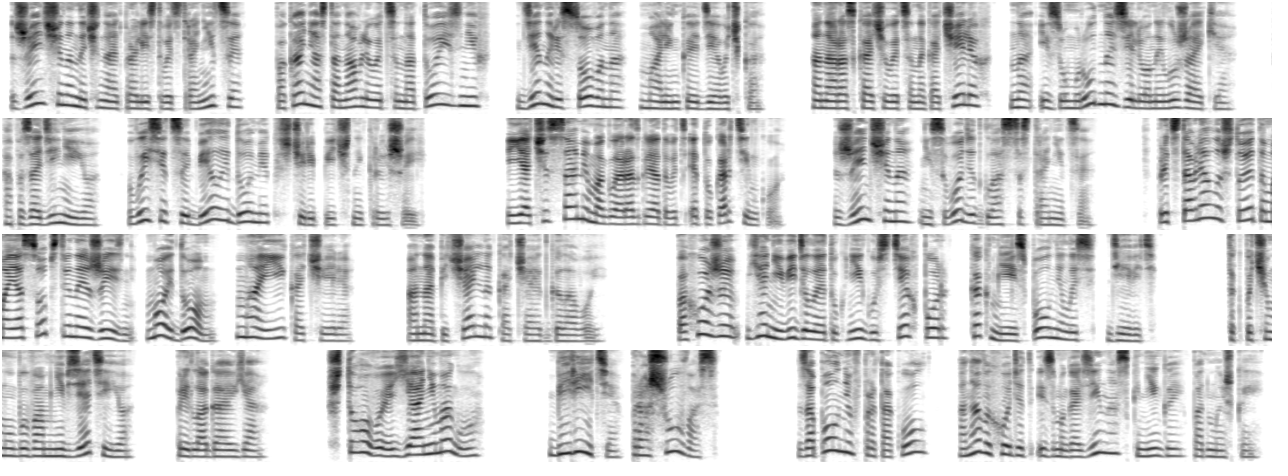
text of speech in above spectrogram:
Женщина начинает пролистывать страницы, пока не останавливается на той из них, где нарисована маленькая девочка. Она раскачивается на качелях на изумрудно зеленой лужайке а позади нее высится белый домик с черепичной крышей. Я часами могла разглядывать эту картинку. Женщина не сводит глаз со страницы. Представляла, что это моя собственная жизнь, мой дом, мои качели. Она печально качает головой. Похоже, я не видела эту книгу с тех пор, как мне исполнилось девять. Так почему бы вам не взять ее? предлагаю я. «Что вы, я не могу». «Берите, прошу вас». Заполнив протокол, она выходит из магазина с книгой под мышкой.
